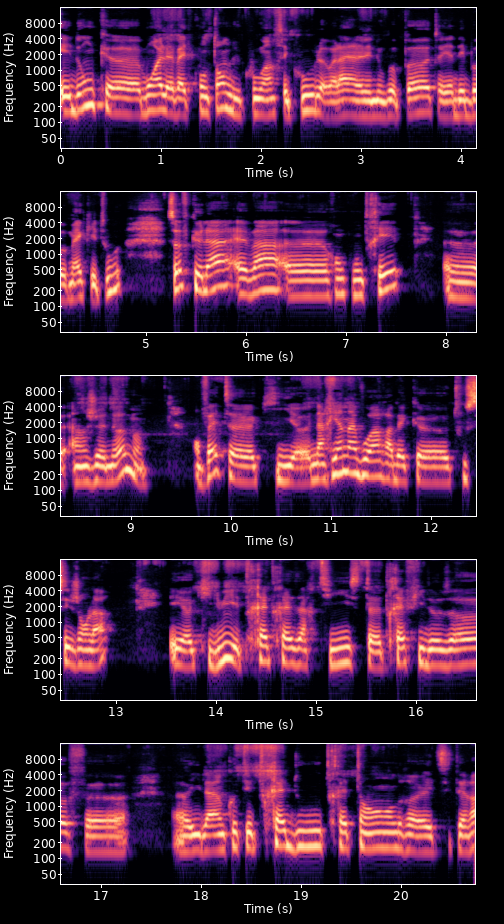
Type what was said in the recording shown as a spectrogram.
Et donc, euh, bon, elle, va être contente du coup, hein, c'est cool, voilà, elle a les nouveaux potes, il y a des beaux mecs et tout. Sauf que là, elle va euh, rencontrer euh, un jeune homme, en fait, euh, qui euh, n'a rien à voir avec euh, tous ces gens-là, et qui lui est très très artiste, très philosophe. il a un côté très doux, très tendre, etc.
